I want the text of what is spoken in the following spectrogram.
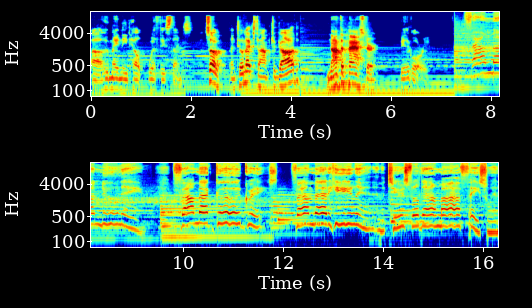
uh, who may need help with these things. So until next time, to God, not the pastor, be the glory. Found my new name, found that good grace, found that healing, and the tears fell down my face when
